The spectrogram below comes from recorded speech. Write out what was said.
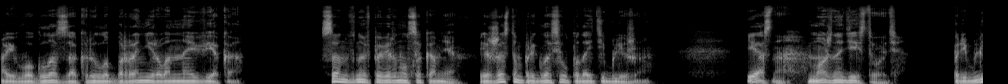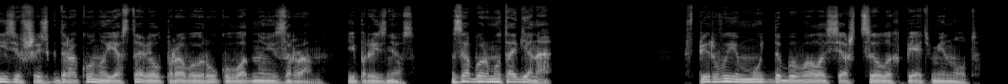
а его глаз закрыло бронированное веко. Сан вновь повернулся ко мне и жестом пригласил подойти ближе. «Ясно, можно действовать». Приблизившись к дракону, я ставил правую руку в одну из ран и произнес: «Забор мутагена». Впервые муть добывалась аж целых пять минут.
